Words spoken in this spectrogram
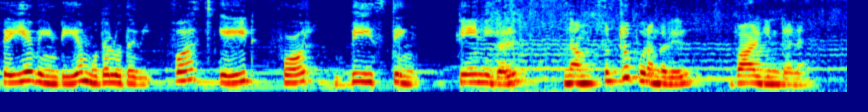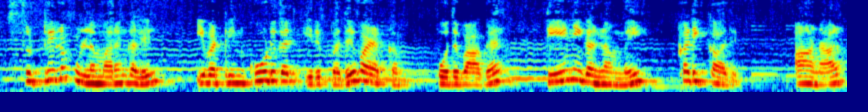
செய்ய வேண்டிய முதலுதவி. First aid for bee sting தேனிகள் தேனீகள் நம் சுற்றுப்புறங்களில் வாழ்கின்றன. சுற்றிலும் உள்ள மரங்களில் இவற்றின் கூடுகள் இருப்பது வழக்கம். பொதுவாக தேனீகள் நம்மை கடிக்காது. ஆனால்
